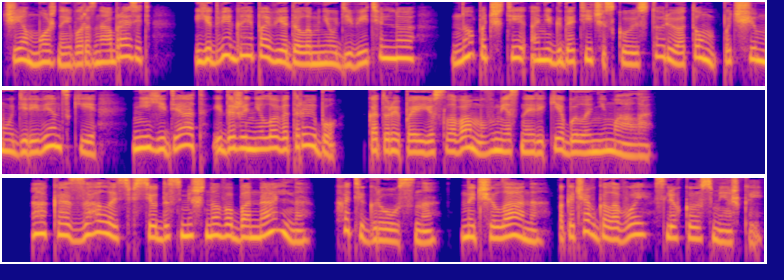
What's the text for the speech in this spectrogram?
чем можно его разнообразить, Едвига и поведала мне удивительную, но почти анекдотическую историю о том, почему деревенские не едят и даже не ловят рыбу, которой, по ее словам, в местной реке было немало. Оказалось, все до смешного банально, хоть и грустно. Начала она, покачав головой с легкой усмешкой.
